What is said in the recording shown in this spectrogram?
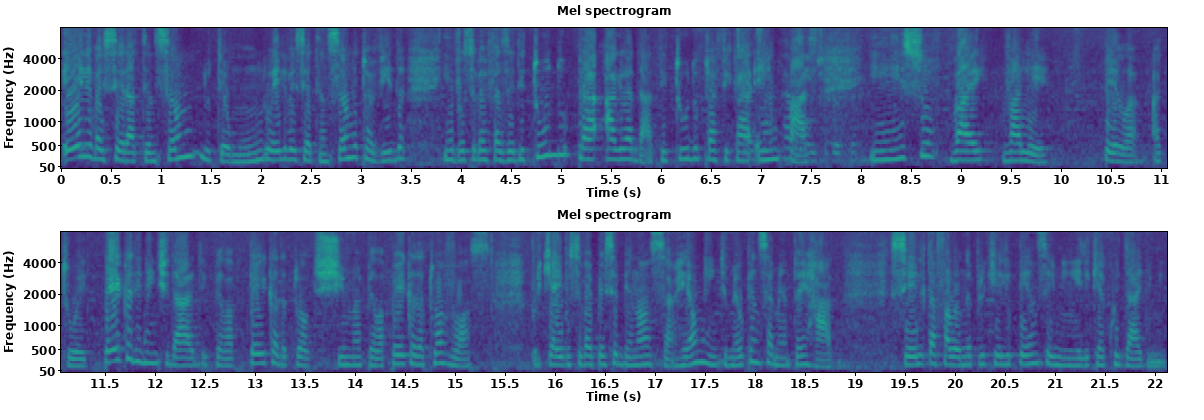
ele vai ser a atenção do teu mundo, ele vai ser a atenção da tua vida e você vai fazer de tudo para agradar, de tudo para ficar Exatamente, em paz. E isso vai valer pela a tua perca de identidade, pela perca da tua autoestima, pela perca da tua voz. Porque aí você vai perceber, nossa, realmente o meu pensamento é errado. Se ele está falando é porque ele pensa em mim, ele quer cuidar de mim.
